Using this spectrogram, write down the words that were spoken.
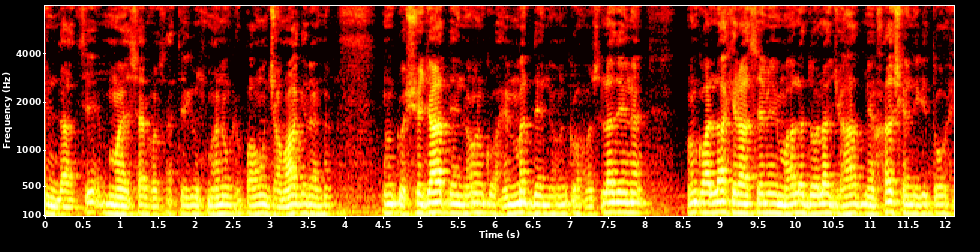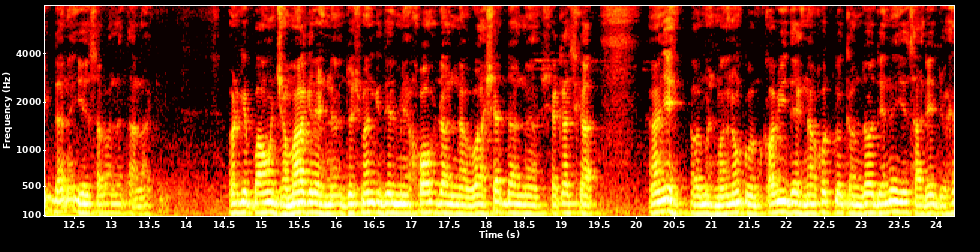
امداد سے میسر ہو سکتے کہ عثمانوں کے پاؤں جما کے رہنا، ان کو شجاعت دینا، ان کو ہمت دینا، ان کو حوصلہ دینا، ان کو اللہ کے راستے میں مال و جہاد میں خرچ کرنے کی توفیق دینا، یہ سب اللہ تعالیٰ کی ان کے پاؤں جما کے رہنا، دشمن کے دل میں خوف ڈالنا، وحشت ڈالنا، شکست کا ہاں جی اور مسلمانوں کو قوی دیکھنا خود کو کمزور دینا، یہ سارے جو ہے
